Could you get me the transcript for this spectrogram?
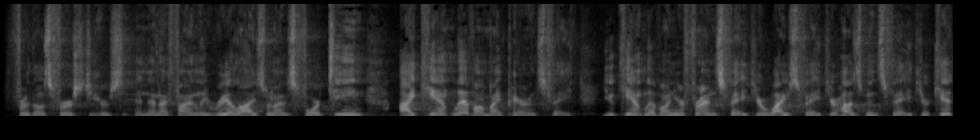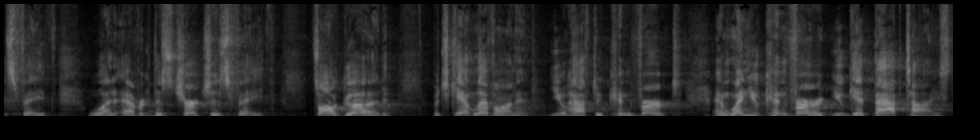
for those first years. And then I finally realized when I was 14, I can't live on my parents' faith. You can't live on your friend's faith, your wife's faith, your husband's faith, your kid's faith, whatever. This church's faith. It's all good, but you can't live on it. You have to convert. And when you convert, you get baptized.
